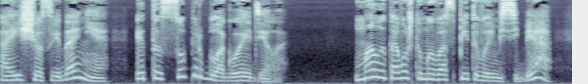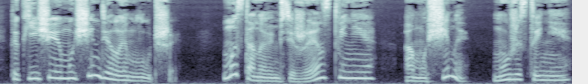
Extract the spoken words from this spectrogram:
А еще свидание — это суперблагое дело. Мало того, что мы воспитываем себя, так еще и мужчин делаем лучше. Мы становимся женственнее, а мужчины — мужественнее.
